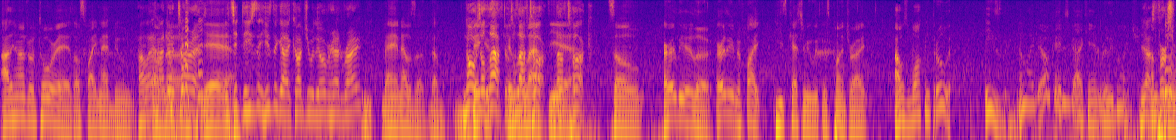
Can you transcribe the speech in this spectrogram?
Alejandro Torres. I was fighting that dude. Alejandro on, uh, Torres. Yeah. It- he's, the, he's the guy that caught you with the overhead right? Man, that was a the No, it was a left. It was a left hook. Yeah. Left hook. So earlier, look, earlier in the fight, he's catching me with this punch, right? I was walking through it easily. I'm like, okay, this guy can't really punch. Yeah, I'm first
